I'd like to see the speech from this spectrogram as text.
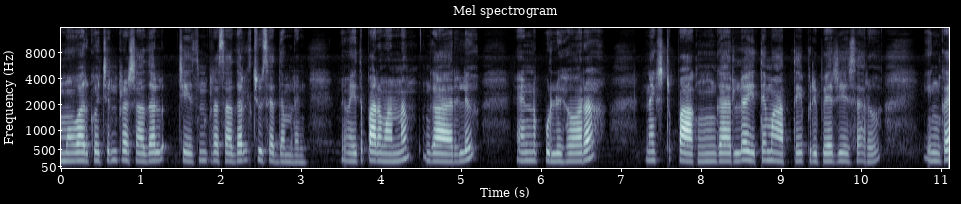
అమ్మవారికి వచ్చిన ప్రసాదాలు చేసిన ప్రసాదాలు చూసేద్దాం రండి. మేమైతే పరమాన్నం గారెలు అండ్ పులిహోర. నెక్స్ట్ పాకం గారెలు అయితే మా అత్తయ్య ప్రిపేర్ చేశారు. ఇంకా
